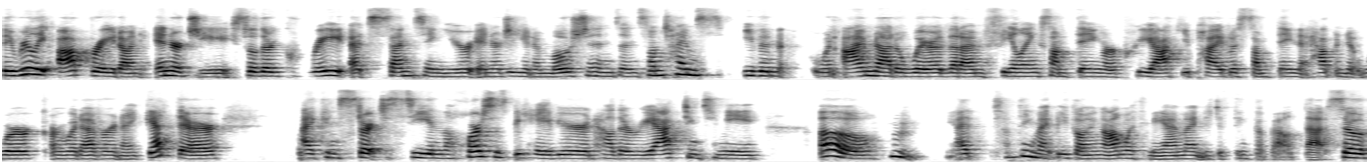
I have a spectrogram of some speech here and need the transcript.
they really operate on energy. So they're great at sensing your energy and emotions. And sometimes, even when I'm not aware that I'm feeling something or preoccupied with something that happened at work or whatever, and I get there, I can start to see in the horse's behavior and how they're reacting to me. Oh, hmm, I, something might be going on with me. I might need to think about that. So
